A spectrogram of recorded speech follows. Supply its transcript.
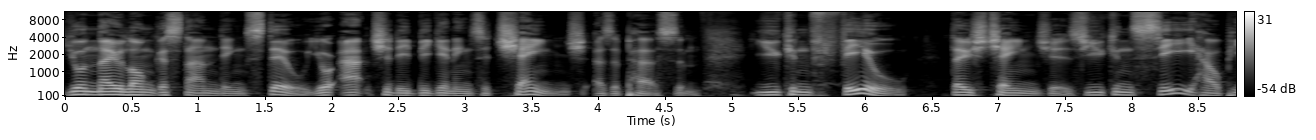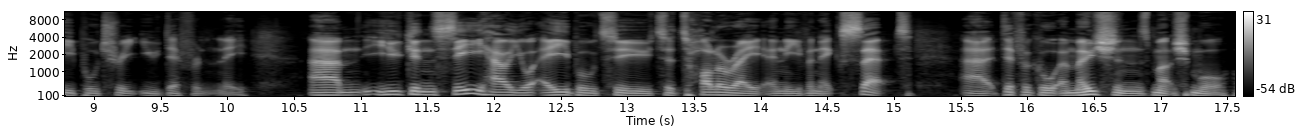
you're no longer standing still. You're actually beginning to change as a person. You can feel those changes. You can see how people treat you differently. Um, you can see how you're able to to tolerate and even accept uh, difficult emotions much more.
